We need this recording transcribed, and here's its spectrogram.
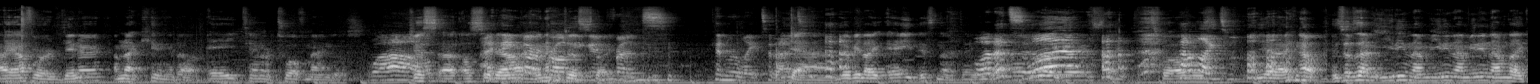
I have for dinner. I'm not kidding. About eight, ten, or twelve mangoes. Wow. Just uh, I'll sit I down and I'm just like. friends can relate to that. Yeah, they'll be like eight. It's nothing. Well, that's what? It's like twelve. I'm like 12. Yeah, I know. And sometimes I'm eating, I'm eating, I'm eating. I'm like,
